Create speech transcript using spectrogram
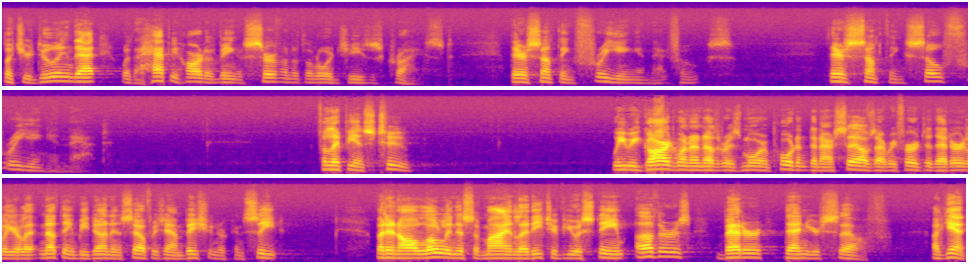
but you're doing that with a happy heart of being a servant of the Lord Jesus Christ. There's something freeing in that, folks. There's something so freeing in that. Philippians 2 we regard one another as more important than ourselves. I referred to that earlier. Let nothing be done in selfish ambition or conceit, but in all lowliness of mind, let each of you esteem others better than yourself. Again,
